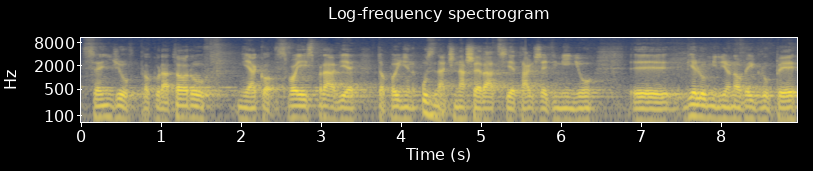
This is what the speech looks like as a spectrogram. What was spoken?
sędziów, prokuratorów, niejako w swojej sprawie, to powinien uznać nasze racje także w imieniu y, wielomilionowej grupy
